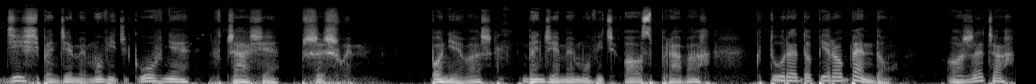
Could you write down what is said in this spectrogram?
dziś będziemy mówić głównie w czasie przyszłym, ponieważ będziemy mówić o sprawach, które dopiero będą, o rzeczach,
